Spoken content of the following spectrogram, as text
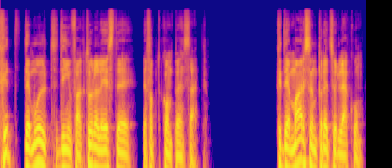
cât de mult din factură le este de fapt compensat. Cât de mari sunt prețurile acum.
